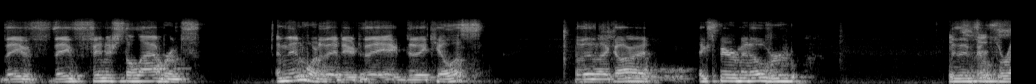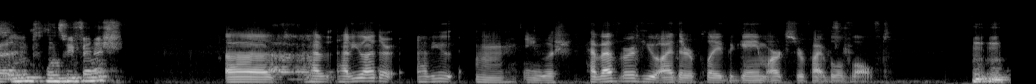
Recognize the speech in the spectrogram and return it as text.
they've they've finished the labyrinth. And then what do they do? Do they do they kill us? Are they like, all right, experiment over? Do they feel it's- threatened once we finish? Uh, have have you either have you mm, English? Have ever of you either played the game Ark Survival Evolved? Mm-mm.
